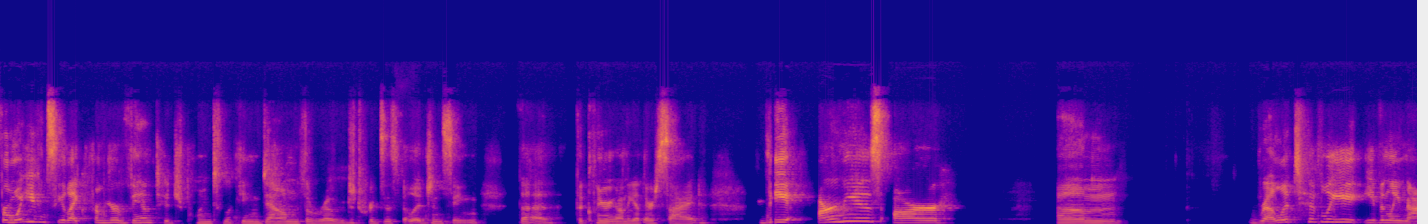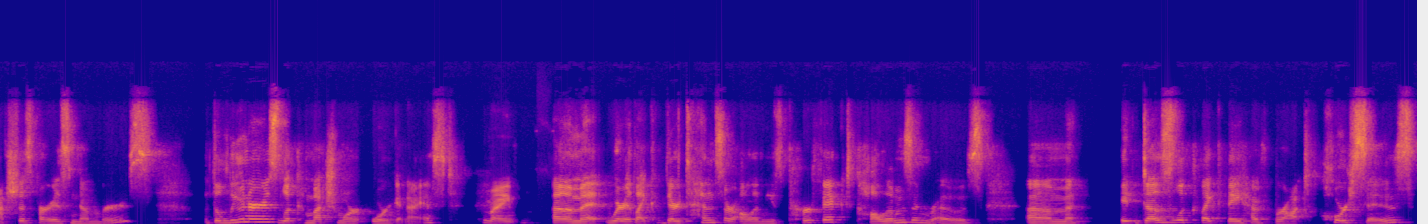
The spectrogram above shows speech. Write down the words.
from what you can see, like from your vantage point, looking down the road towards this village and seeing the the clearing on the other side, the armies are um, relatively evenly matched as far as numbers. The lunars look much more organized right um, where like their tents are all in these perfect columns and rows. Um, it does look like they have brought horses,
